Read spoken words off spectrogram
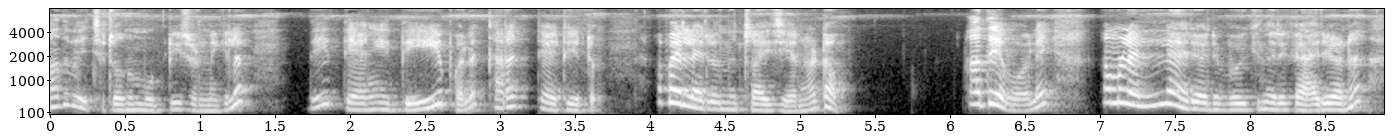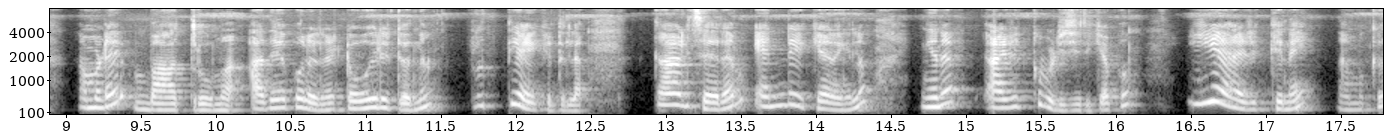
അത് വെച്ചിട്ടൊന്ന് മുട്ടിയിട്ടുണ്ടെങ്കിൽ ഇതേ തേങ്ങ ഇതേപോലെ കറക്റ്റായിട്ട് കിട്ടും. അപ്പോൾ എല്ലാവരും ഒന്ന് ട്രൈ ചെയ്യണം കേട്ടോ. അതേപോലെ നമ്മളെല്ലാവരും അനുഭവിക്കുന്ന ഒരു കാര്യമാണ് നമ്മുടെ ബാത്റൂം അതേപോലെ തന്നെ ടോയ്ലറ്റ് ഒന്നും വൃത്തിയായി കിട്ടില്ല. കാണിച്ചു തരാം എന്റെയൊക്കെ ആണെങ്കിലും ഇങ്ങനെ അഴുക്ക് പിടിച്ചിരിക്കും. അപ്പം ഈ അഴുക്കിനെ നമുക്ക്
